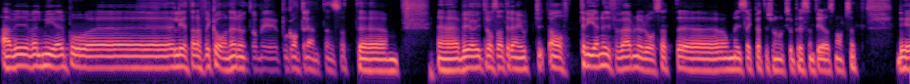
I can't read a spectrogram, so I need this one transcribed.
Ja, vi är väl mer på eh, letar afrikaner runt om på kontinenten. Så att, eh, eh, vi har ju trots allt redan gjort ja, tre nyförvärv nu. Då, så att, eh, om Isak Pettersson också presenteras snart. Så att det,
